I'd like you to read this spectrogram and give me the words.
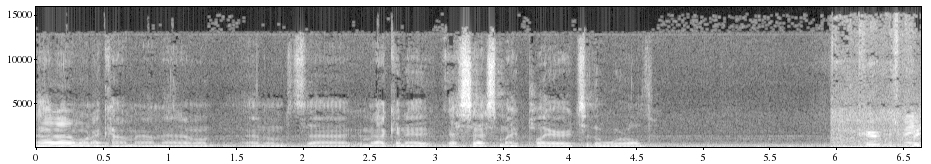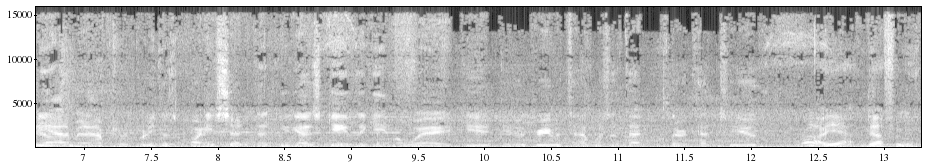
I don't want to comment on that. I don't. I don't. Uh, I'm not going to assess my player to the world. Curt was pretty adamant after, pretty disappointing. He said that you guys gave the game away. Do you, do you agree with that? Was it that clear cut to you? Oh yeah, definitely.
